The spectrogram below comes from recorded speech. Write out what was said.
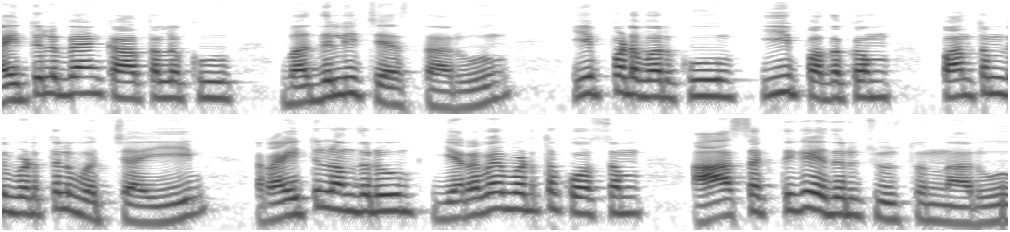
రైతుల బ్యాంక్ ఖాతాలకు బదిలీ చేస్తారు. ఇప్పటి వరకు ఈ పథకం పంతొమ్మిది విడతలు వచ్చాయి. రైతులందరూ ఇరవై విడత కోసం ఆసక్తిగా ఎదురు చూస్తున్నారు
